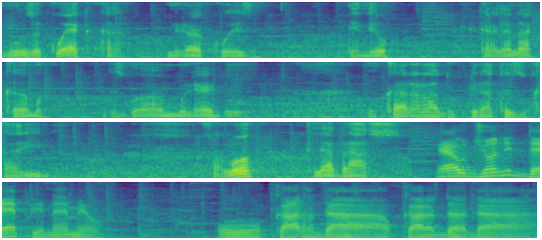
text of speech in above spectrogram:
Não usa cueca, cara. Melhor coisa. Entendeu? Caga na cama. Igual a mulher do, do cara lá do Piratas do Caribe. Falou? Aquele abraço. É o Johnny Depp, né, meu? O cara da. O cara da, da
